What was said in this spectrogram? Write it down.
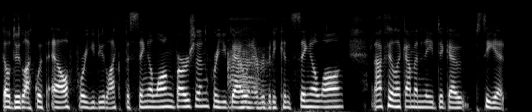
they'll do like with Elf, where you do like the sing along version, where you go and ah. everybody can sing along. And I feel like I'm going to need to go see it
